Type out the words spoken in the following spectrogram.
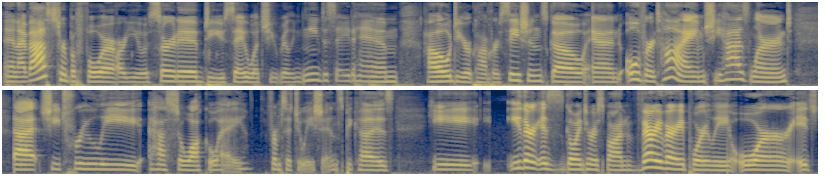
And I've asked her before, are you assertive? Do you say what you really need to say to him? How do your conversations go? And over time, she has learned that she truly has to walk away from situations because he either is going to respond very, very poorly or it's,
